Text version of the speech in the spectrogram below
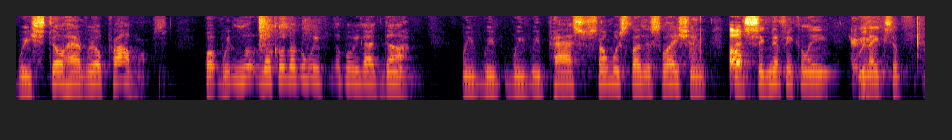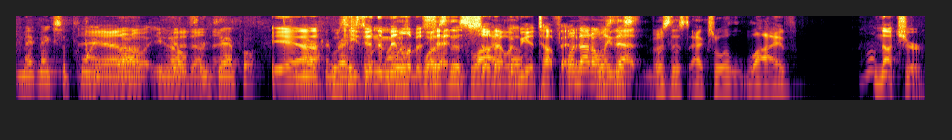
We still have real problems. But we, look, look, look, what we, look what we got done. We, we, we, we passed so much legislation Oh. that significantly makes a makes a point Yeah, I know about you you know, for done there. example, Yeah, American Was he's in the middle Was- of a sentence, this so live, that would be a tough edit. Well, not only was this, that, but was this actual live? Not sure.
